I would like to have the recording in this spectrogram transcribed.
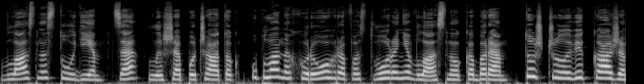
Власна студія це лише початок. У планах хореографа створення власного кабаре. Тож чоловік каже:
